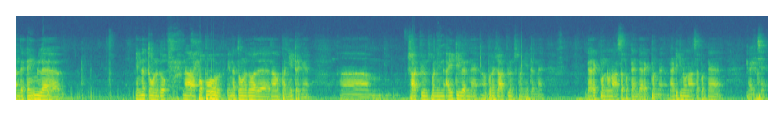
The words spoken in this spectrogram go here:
அந்த டைமில் என்ன தோணுதோ நான் அப்பப்போ என்ன தோணுதோ அதை நான் பண்ணிகிட்ருக்கேன் ஷார்ட் ஃபிலிம்ஸ் பண்ணி ஐடியில் இருந்தேன் அப்புறம் ஷார்ட் ஃபிலிம்ஸ் பண்ணிகிட்டு இருந்தேன். டைரக்ட் பண்ணணும்னு ஆசைப்பட்டேன் டைரக்ட் பண்ணேன். நடிக்கணும்னு ஆசைப்பட்டேன் நடித்தேன்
